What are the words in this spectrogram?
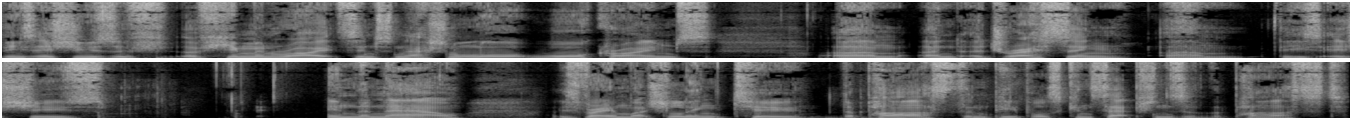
these issues of, of human rights, international law, war crimes, um, and addressing um, these issues in the now is very much linked to the past and people's conceptions of the past.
